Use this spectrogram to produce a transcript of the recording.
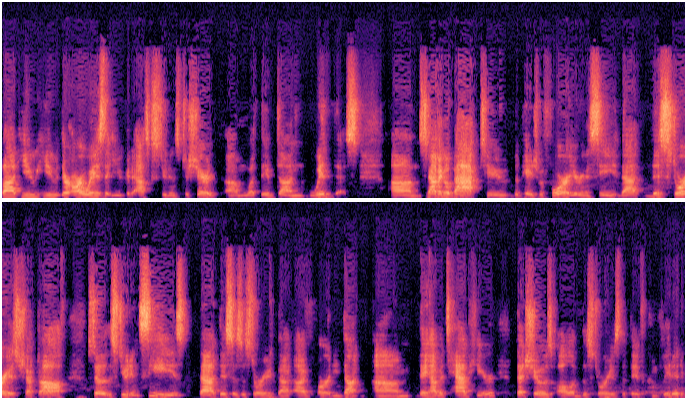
but you, you, there are ways that you could ask students to share um, what they've done with this. Um, so now if I go back to the page before, you're going to see that this story is checked off. So the student sees that this is a story that I've already done. Um, they have a tab here that shows all of the stories that they've completed.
